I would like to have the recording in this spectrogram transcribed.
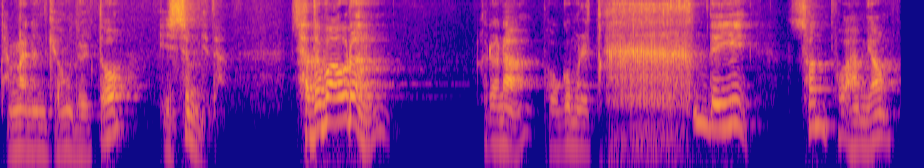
당하는 경우들도 있습니다. 사도 바울은 그러나 복음을 탄대히 선포하며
